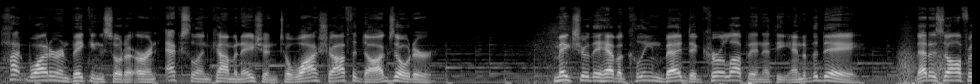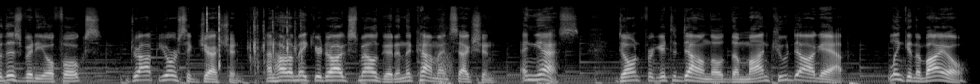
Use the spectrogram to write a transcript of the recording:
hot water and baking soda are an excellent combination to wash off the dog's odor. Make sure they have a clean bed to curl up in at the end of the day. That is all for this video, folks. Drop your suggestion on how to make your dog smell good in the comment section. And yes, don't forget to download the Monkoodog app. Link in the bio.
